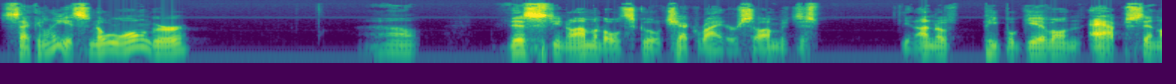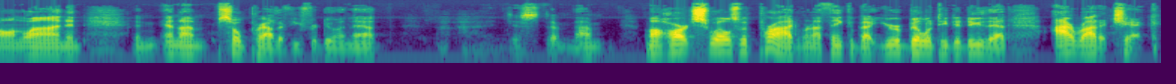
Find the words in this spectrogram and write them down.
Secondly, it's no longer, well, this, you know, I'm an old school check writer, so I'm just, you know, I know people give on apps and online, and, and, and I'm so proud of you for doing that. Just, um, I'm, my heart swells with pride when I think about your ability to do that. I write a check.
